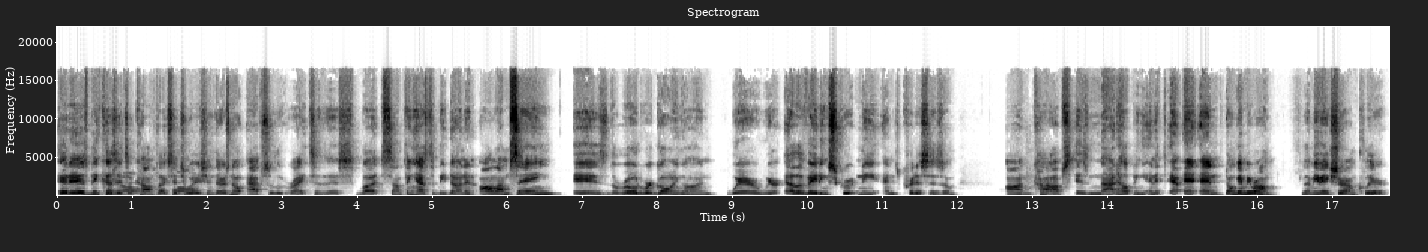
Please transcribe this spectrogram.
It is because it's a complex situation. um, There's no absolute right to this, but something has to be done. And all I'm saying is the road we're going on, where we're elevating scrutiny and criticism on cops, is not helping. And it and, and don't get me wrong. Let me make sure I'm clear.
